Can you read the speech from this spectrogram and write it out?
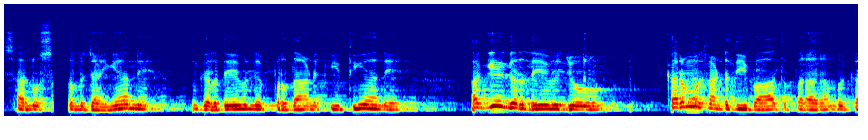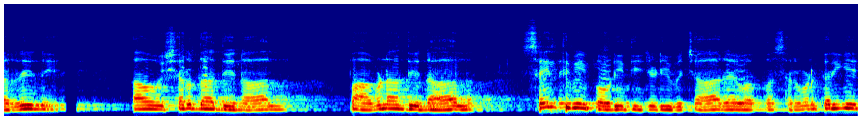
ਸਾਨੂੰ ਸਮਝਾਈਆਂ ਨੇ, ਗੁਰਦੇਵ ਨੇ ਪ੍ਰਦਾਨ ਕੀਤੀਆਂ ਨੇ। ਅੱਗੇ ਗੁਰਦੇਵ ਜੋ ਕਰਮਖੰਡ ਦੀ ਬਾਤ ਪ੍ਰਾਰੰਭ ਕਰ ਰਹੇ ਨੇ, ਆਓ ਸ਼ਰਧਾ ਦੇ ਨਾਲ, ਭਾਵਨਾ ਦੇ ਨਾਲ 37ਵੀਂ ਪੌੜੀ ਦੀ ਜਿਹੜੀ ਵਿਚਾਰ ਹੈ ਉਹ ਆਪਾਂ ਸਰਵਣ ਕਰੀਏ।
